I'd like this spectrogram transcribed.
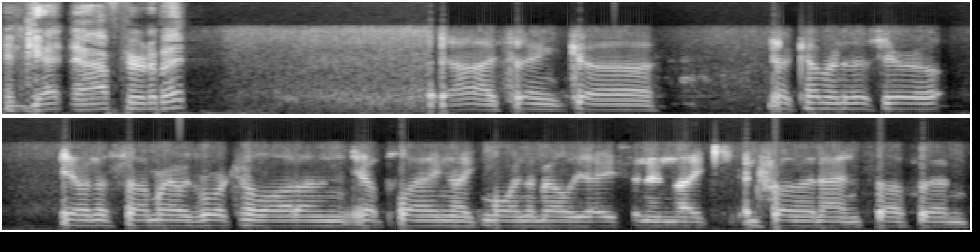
and getting after it a bit? Yeah, I think uh, you know coming to this year, you know, in the summer I was working a lot on, you know, playing like more in the middle of the ice and in like in front of the net and stuff. And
